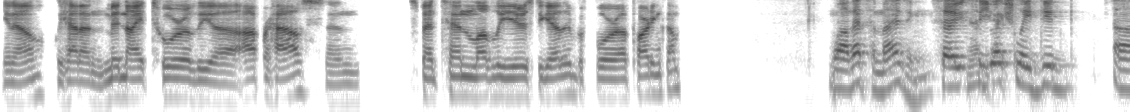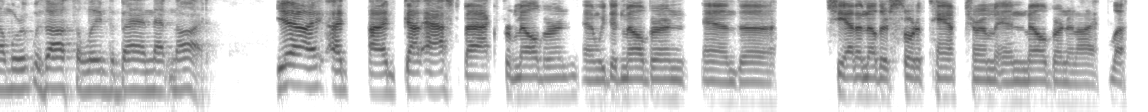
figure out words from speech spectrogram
you know, we had a midnight tour of the uh, opera house and spent ten lovely years together before uh, parting company. Wow, that's amazing. So, yeah. so you actually did, um, was asked to leave the band that night. Yeah, I, I, I got asked back for Melbourne, and we did Melbourne, and uh, she had another sort of tantrum in Melbourne, and I left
